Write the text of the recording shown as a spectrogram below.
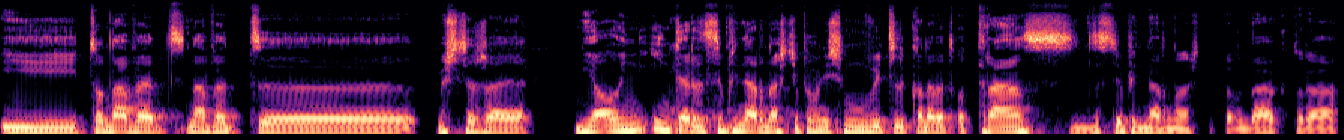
i to nawet, nawet yy, myślę, że nie o interdyscyplinarności powinniśmy mówić, tylko nawet o transdyscyplinarności, prawda, która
